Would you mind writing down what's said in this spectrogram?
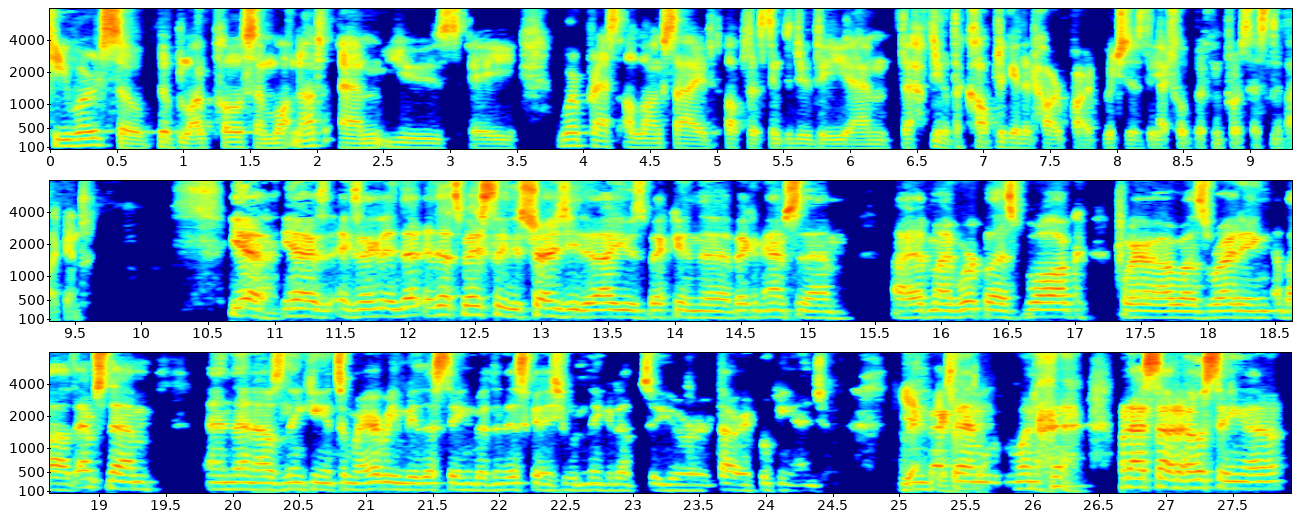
keywords, so the blog posts and whatnot, um, use a WordPress alongside uplisting to do the, um, the you know the complicated hard part, which is the actual booking process in the back end. Yeah, yeah, exactly. And, that, and that's basically the strategy that I used back in uh, back in Amsterdam. I had my WordPress blog where I was writing about Amsterdam, and then I was linking it to my Airbnb listing. But in this case, you would link it up to your direct booking engine. I yeah, mean, back exactly. then when when I started hosting, I don't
